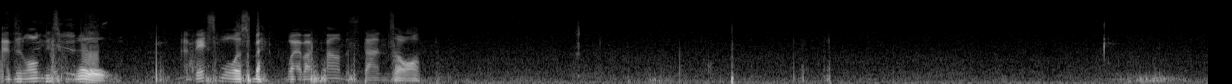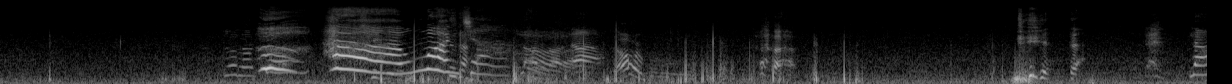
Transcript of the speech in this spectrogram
and along this wall. And this wall is where my founder stands on. Ah, Wanja.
